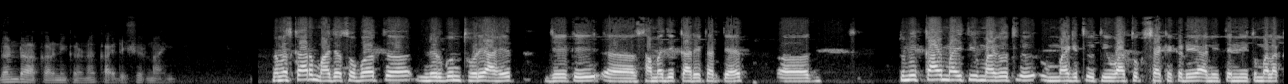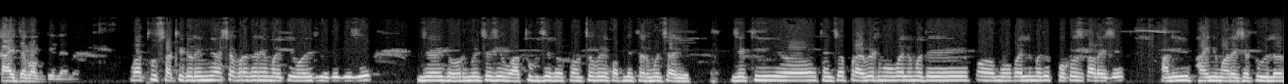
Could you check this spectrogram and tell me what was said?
दंड आकारणी करणं कायदेशीर नाही. नमस्कार माझ्यासोबत निर्गुण थोरे आहेत जे की सामाजिक कार्यकर्ते आहेत. तुम्ही काय माहिती मागितली मागितली होती वाहतूक शाखेकडे आणि त्यांनी तुम्हाला काय जबाब दिलेला? वाहतूक शाखेकडे मी अशा प्रकारे माहिती मागितली होती की जे जे गव्हर्नमेंटचे जे वाहतूक जे कॉन्स्टेबल आहेत आपले कर्मचारी आहेत जे की त्यांच्या प्रायव्हेट मोबाईलमध्ये मोबाईलमध्ये फोटोज काढायचे आणि फाईन मारायचे टू व्हीलर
